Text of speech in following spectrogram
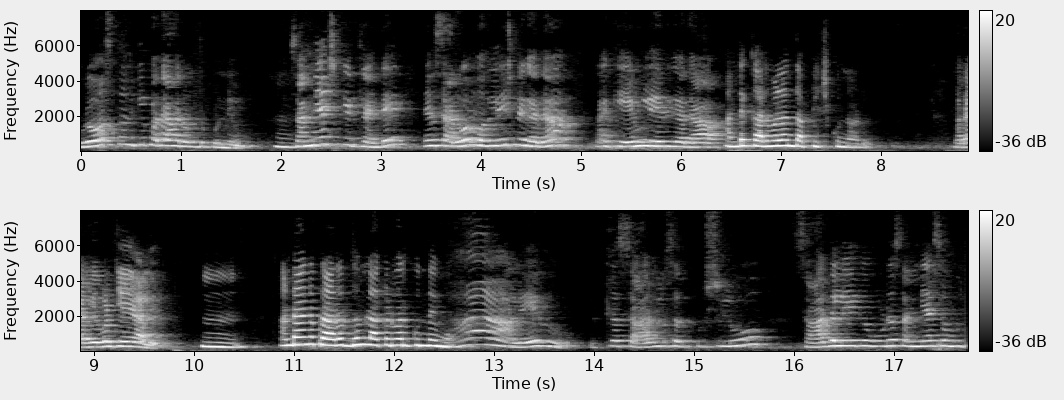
గృహస్థునికి పదహారు వంతు పుణ్యం. మ్మ్. సన్యాసికి ఎట్లంటే నేను సర్వం వదిలేసిన కదా నాకేం లేదు కదా. అంటే కర్మలను తప్పించుకున్నాడు. మరి అవి ఎవరు చేయాలి? ఉమ్. అంటే ఆయన ప్రారంధంలో అక్కడి వరకు ఉందేమో. లేదు. ఇట్లా సాధులు సత్పురుషులు సాధలేక కూడా సన్యాసం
